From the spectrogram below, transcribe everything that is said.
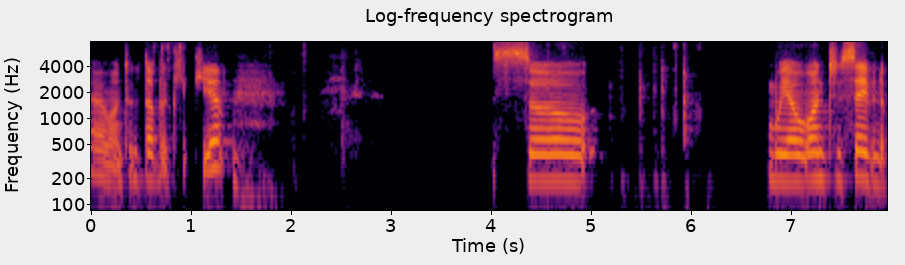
I want to double click here. So we want to save the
